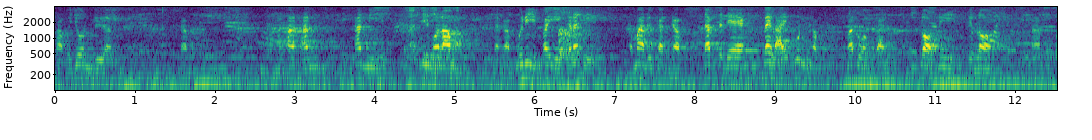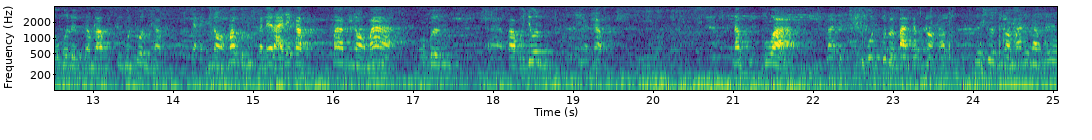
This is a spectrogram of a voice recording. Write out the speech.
ภาพยนตร์เรื่องครับอาทันท่านมีที่หมอลำนะครับมือนี้พระเอกคณะเอกมาด้วยกันครับ นักแสดงหลายๆคนครับมารวมกันรอบนี้เป็นรอบสมบูรณ์สำหรับสื่อมวลชนครับอยากให้พี่น้องมาเบิ่งกันหลายๆด้วยครับ มาพี่น้องมาเบิ่งอ่าภาพยนตร์นะครับนำผู้ว่า เราชการอุบลคุณบ้านๆครับพี่น้องครับเพื่อชวนพี่น้องมาด้วยครับเด้อ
